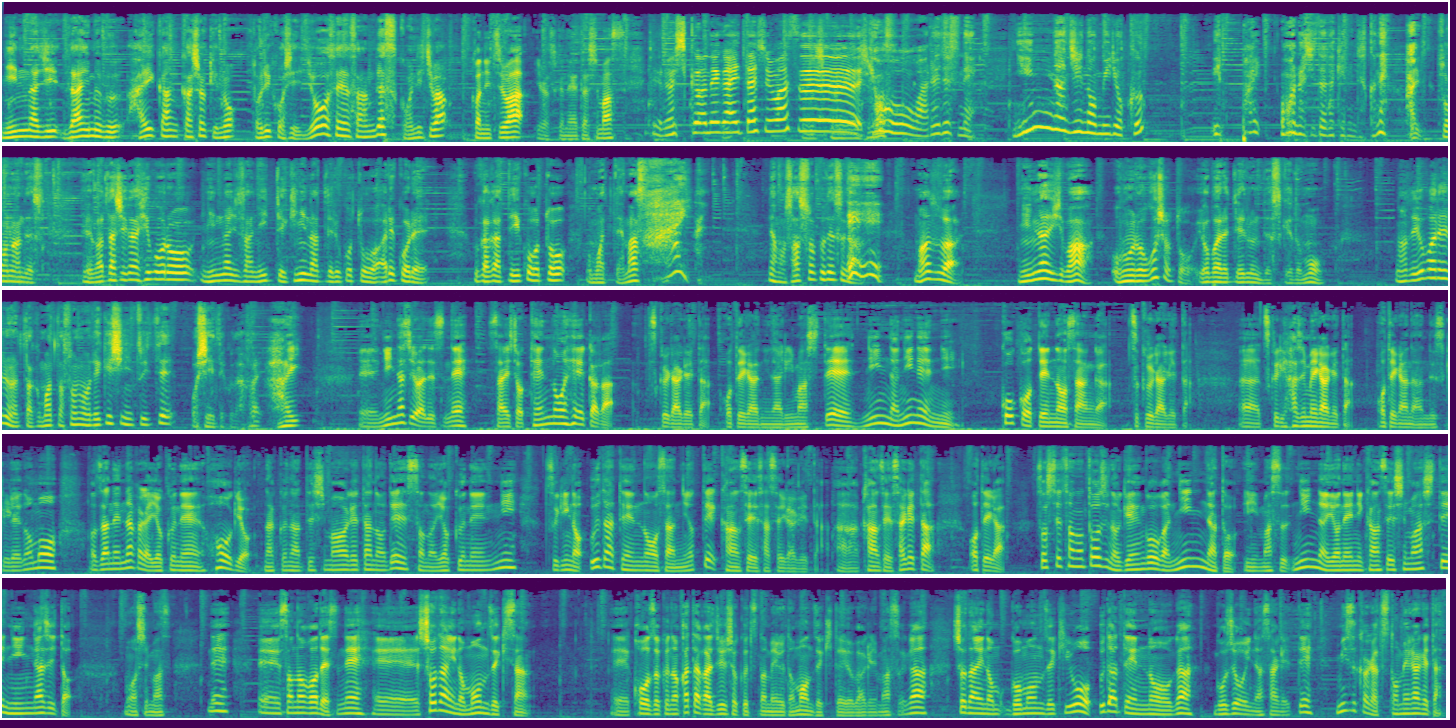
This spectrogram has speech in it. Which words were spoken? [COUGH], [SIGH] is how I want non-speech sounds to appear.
仁和寺財務部配管課書記の鳥越常生さんです。こんにちは。こんにちは。よろしくお願いいたします。よろしくお願いいたします。今日はあれですね。仁和寺の魅力いっぱいお話しいただけるんですかね。はいそうなんです。えー私が日頃仁和寺さんに行って気になっていることをあれこれ伺っていこうと思っています。はい。でも早速ですが、ええまずは仁和寺はお室御所と呼ばれているんですけどもなぜ呼ばれるようになったかまたその歴史について教えてください。はい。えー、仁和寺はですね、最初天皇陛下が作られたお寺になりまして、仁和2年に高校天皇さんが作られた、作り始められたお寺なんですけれども、残念ながら翌年崩御、亡くなってしまわれたので、その翌年に次の宇田天皇さんによって完成させられた、あ完成されたお寺、そしてその当時の元号が仁和と言います。仁和4年に完成しまして、仁和寺と申します。で、えーその後ですね、えー初代の門跡さん、えー皇族の方が住職務めると門跡と呼ばれますが、初代の御門跡を宇田天皇がご上位なされて、自ら務められた。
